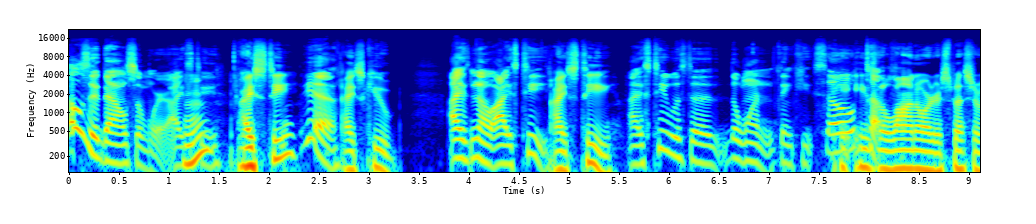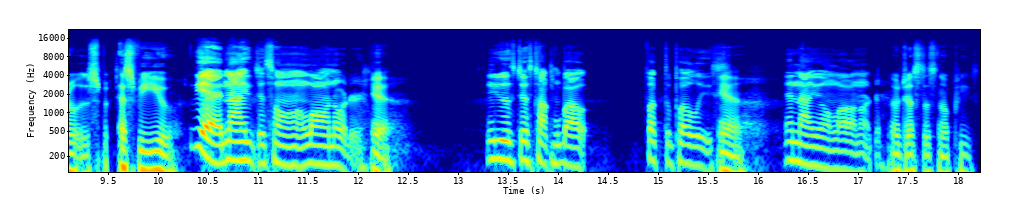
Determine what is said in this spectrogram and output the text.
Go sit down somewhere, Ice T. Ice T, Yeah, Ice Cube, Ice no Ice T. Ice T. Ice T was the the one. I think he's so he's tough. the Law and Order Special SVU. yeah, now he's just on Law and Order. Yeah. You was just talking about fuck the police. Yeah. and now you're on Law and Order. No justice, no peace.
